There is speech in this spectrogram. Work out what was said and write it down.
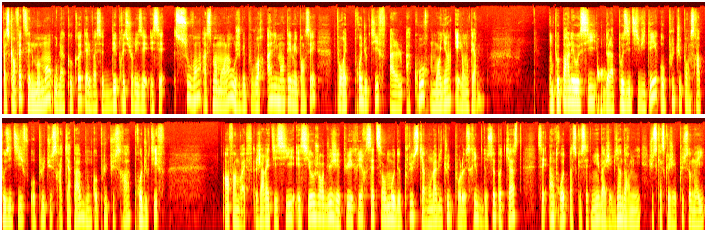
Parce qu'en fait, c'est le moment où la cocotte, elle va se dépressuriser. Et c'est souvent à ce moment-là où je vais pouvoir alimenter mes pensées pour être productif à, à court, moyen et long terme. On peut parler aussi de la positivité. Au plus tu penseras positif, au plus tu seras capable, donc au plus tu seras productif. Enfin bref, j'arrête ici, et si aujourd'hui j'ai pu écrire 700 mots de plus qu'à mon habitude pour le script de ce podcast, c'est entre autres parce que cette nuit bah, j'ai bien dormi jusqu'à ce que j'ai plus sommeil,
